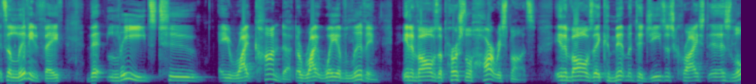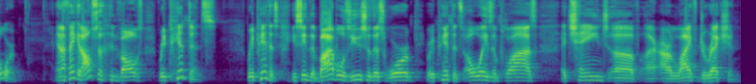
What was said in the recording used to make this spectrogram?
it's a living faith that leads to a right conduct, a right way of living. It involves a personal heart response. It involves a commitment to Jesus Christ as Lord. And I think it also involves repentance. Repentance. You see, the Bible's use of this word, repentance, always implies a change of our life direction,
